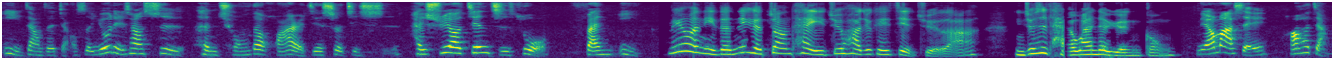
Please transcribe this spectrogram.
译这样子的角色，有点像是很穷的华尔街设计师，还需要兼职做翻译。没有你的那个状态，一句话就可以解决了啊！你就是台湾的员工，你要骂谁？好好讲。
